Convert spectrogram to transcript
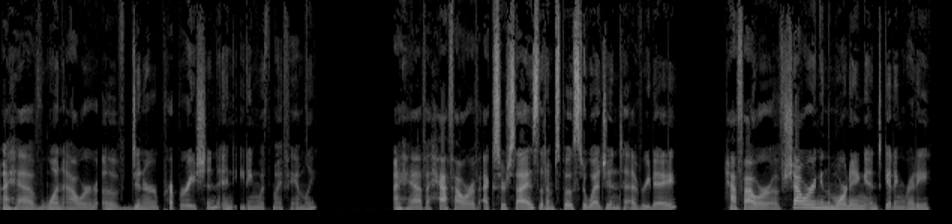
I have 1 hour of dinner preparation and eating with my family. I have a half hour of exercise that I'm supposed to wedge into every day, half hour of showering in the morning and getting ready,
